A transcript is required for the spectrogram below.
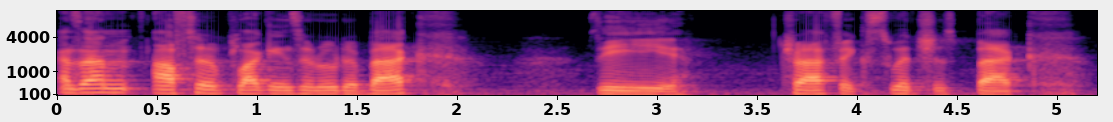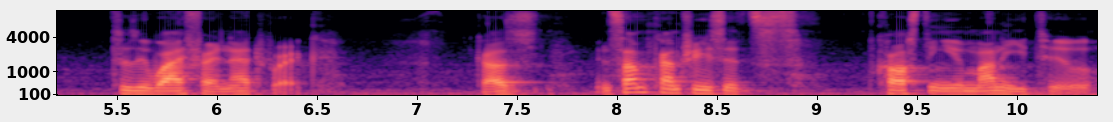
And then after plugging the router back, the traffic switches back to the Wi-Fi network. Because in some countries, it's costing you money to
